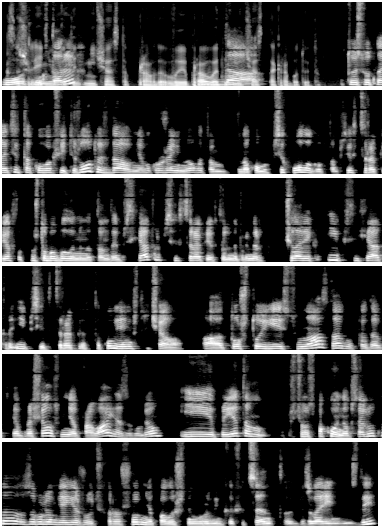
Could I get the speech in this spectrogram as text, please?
К вот. сожалению, это не часто, правда. Вы правы, это да. не часто так работает. То есть вот найти такого вообще тяжело. То есть да, у меня в окружении много там знакомых психологов, там психотерапевтов. Но чтобы был именно тандем психиатр-психотерапевт или, например, человек и психиатр, и психотерапевт, такого я не встречала. А то, что есть у нас, да, вот когда я обращалась, у меня права, я за рулем, и при этом причем спокойно абсолютно за рулем. Я езжу очень хорошо, у меня повышенный уровень коэффициент без аварийной езды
